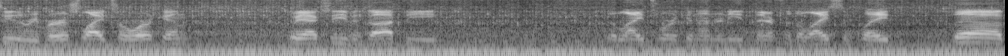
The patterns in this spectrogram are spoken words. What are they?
see the reverse lights are working. We actually even got the the lights working underneath there for the license plate. The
